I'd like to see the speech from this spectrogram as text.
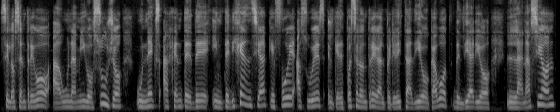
se los entregó a un amigo suyo, un ex agente de inteligencia, que fue a su vez el que después se lo entrega al periodista Diego Cabot del diario La Nación,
